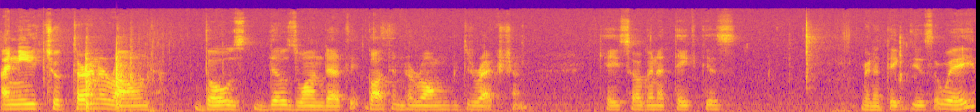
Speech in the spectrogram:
I need to turn around those those one that got in the wrong direction. Okay, so I'm gonna take this. I'm gonna take this away.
